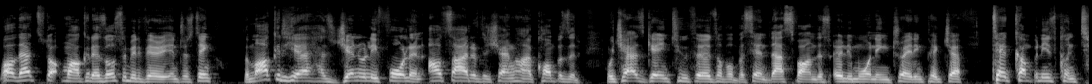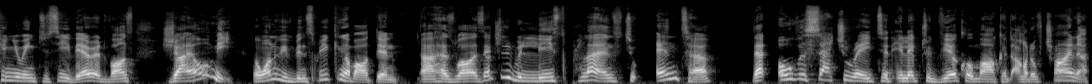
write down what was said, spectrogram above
well, that stock market has also been very interesting. the market here has generally fallen outside of the Shanghai Composite, which has gained two thirds of a percent thus far in this early morning trading picture. Tech companies continuing to see their advance. Xiaomi, the one we've been speaking about then, uh, as well, has actually released plans to enter that oversaturated electric vehicle market out of China.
